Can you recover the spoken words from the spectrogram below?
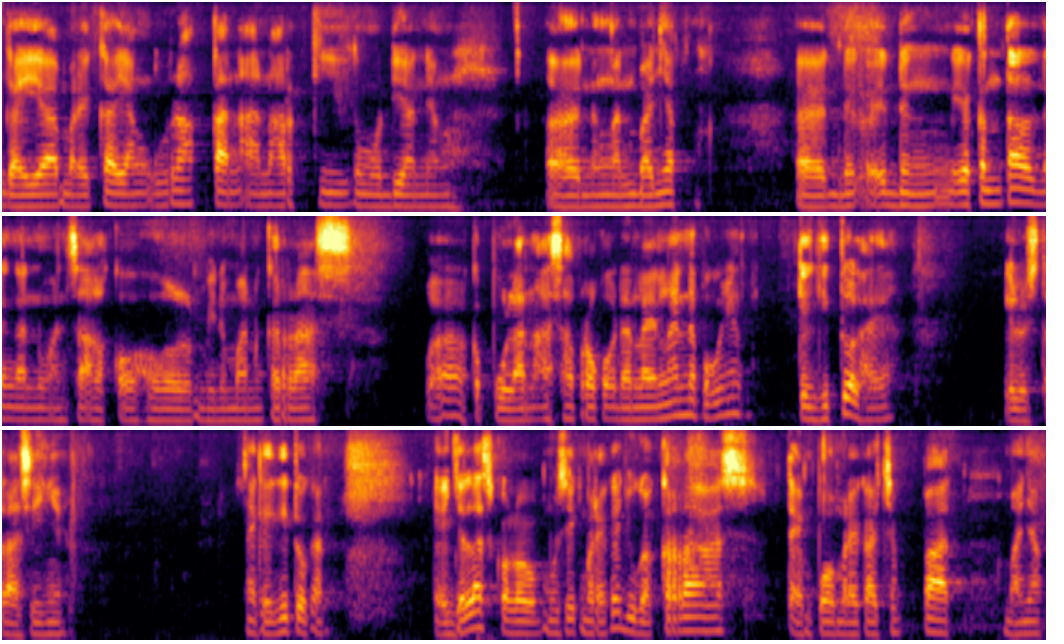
gaya mereka yang urakan anarki kemudian yang uh, dengan banyak uh, deng ya kental dengan nuansa alkohol minuman keras uh, kepulan asap rokok dan lain-lain nah, pokoknya kayak gitulah ya ilustrasinya nah kayak gitu kan ya jelas kalau musik mereka juga keras tempo mereka cepat banyak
